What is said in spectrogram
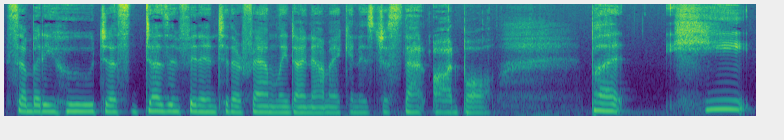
somebody who just doesn't fit into their family dynamic and is just that oddball. But he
